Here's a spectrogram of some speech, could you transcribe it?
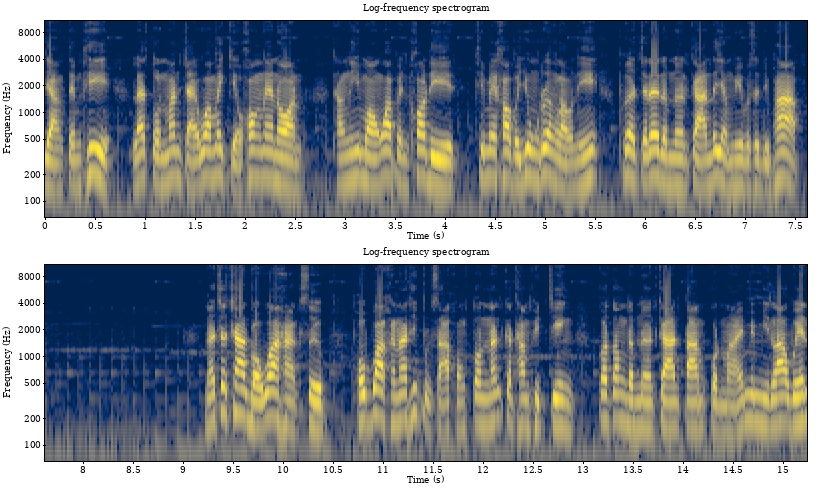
อย่างเต็มที่ และตนมั่นใจว่าไม่เกี่ยวข้องแน่นอน ทั้งนี้มองว่าเป็นข้อดีที่ไม่เข้าไปยุ่งเรื่องเหล่านี้ เพื่อจะได้ดำเนินการได้อย่างมีประสิทธิภาพนายชาชาติบอกว่าหากสืบ พบว่าคณะที่ปรึกษาของตนนั้นกระทำผิดจริง ก็ต้องดำเนินการตามกฎหมายไม่มีละเว้น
